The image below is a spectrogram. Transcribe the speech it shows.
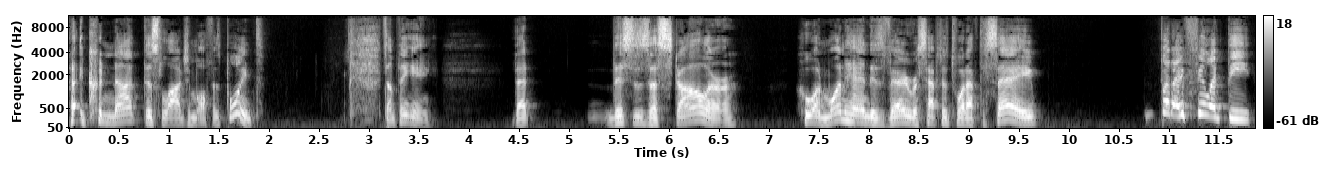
But I could not dislodge him off his point. So I'm thinking that this is a scholar who on one hand is very receptive to what I have to say, but I feel like the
